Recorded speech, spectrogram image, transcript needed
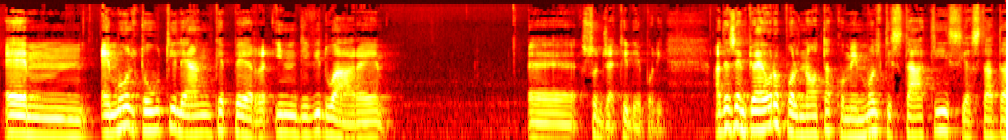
è, mm, è molto utile anche per individuare eh, soggetti deboli. Ad esempio Europol nota come in molti stati sia stato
